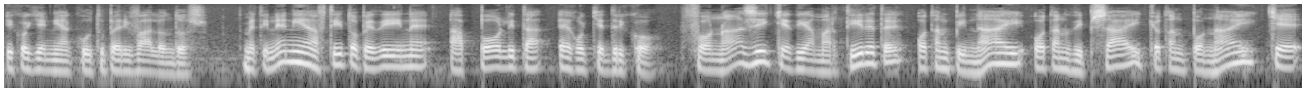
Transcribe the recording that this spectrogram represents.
οικογενειακού του περιβάλλοντος. Με την έννοια αυτή το παιδί είναι απόλυτα εγωκεντρικό φωνάζει και διαμαρτύρεται όταν πεινάει, όταν διψάει και όταν πονάει και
